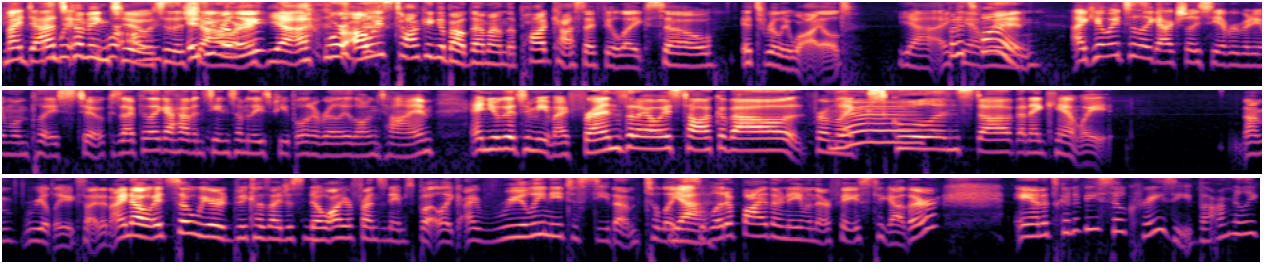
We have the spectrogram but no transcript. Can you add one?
My dad's we- coming too always- to the shower. really? Yeah. We're always talking about them on the podcast. I feel like so it's really wild, Yeah, I but it's can't wait. fun. I can't wait to like actually see everybody in one place too, because I feel like I haven't seen some of these people in a really long time, and you'll get to meet my friends that I always talk about from like school and stuff, and I can't wait. I'm really excited. I know it's so weird because I just know all your friends' names, but like I really need to see them to like Yeah. solidify their name and their face together, and it's gonna be so crazy. But I'm really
